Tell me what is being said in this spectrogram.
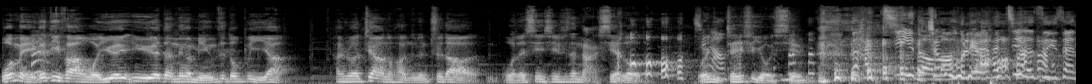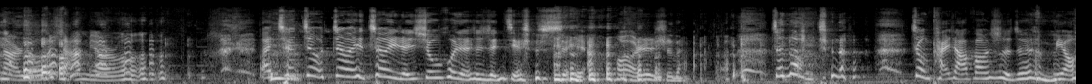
我每个地方我约预约的那个名字都不一样。他说这样的话，我就能知道我的信息是在哪儿泄露的。我说你真是有心。那还记得吗？真无聊还记得自己在哪儿留的啥名儿吗？哎，这这这位这位仁兄或者是仁姐是谁呀、好想认识他，真的真的，这种排查方式真的很妙。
